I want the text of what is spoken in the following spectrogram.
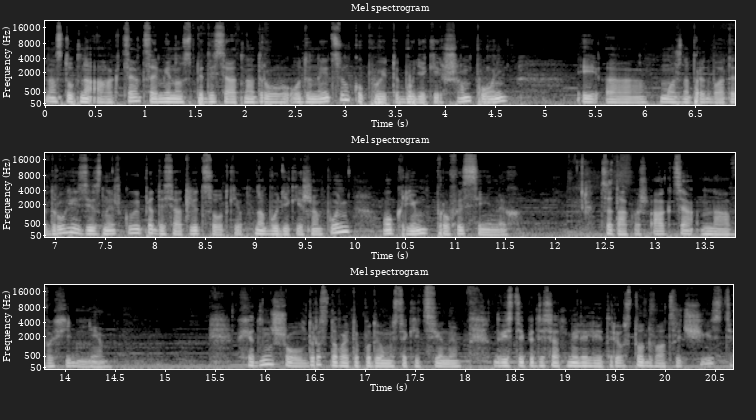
Наступна акція це мінус 50 на другу одиницю. Купуєте будь-який шампунь. І е, можна придбати другий зі знижкою 50% на будь-який шампунь, окрім професійних. Це також акція на вихідні. Head and Shoulders, давайте подивимося, які ціни. 250 мл 126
